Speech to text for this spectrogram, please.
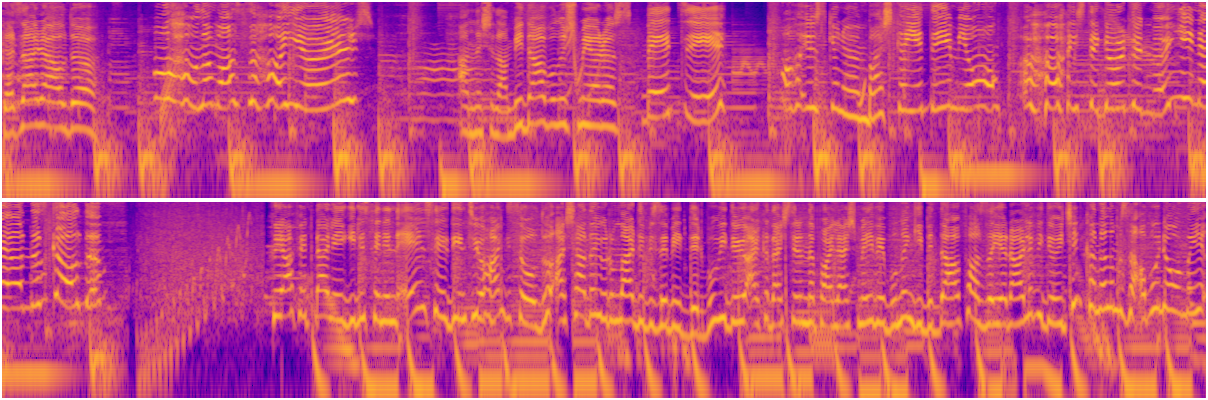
Kazara oldu. Ah, olamaz. Hayır. Anlaşılan bir daha buluşmuyoruz. Betty. Ah üzgünüm başka yedeğim yok. Ah, işte gördün mü yine yalnız kaldım. Kıyafetlerle ilgili senin en sevdiğin tüyo hangisi olduğu aşağıda yorumlarda bize bildir. Bu videoyu arkadaşlarınla paylaşmayı ve bunun gibi daha fazla yararlı video için kanalımıza abone olmayı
